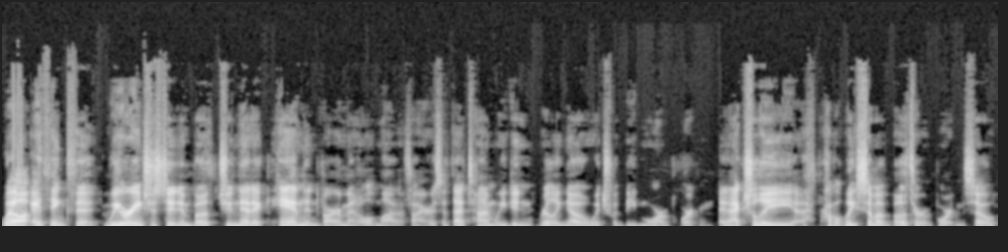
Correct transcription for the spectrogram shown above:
Well, I think that we were interested in both genetic and environmental modifiers. At that time, we didn't really know which would be more important. And actually, uh, probably some of both are important. So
